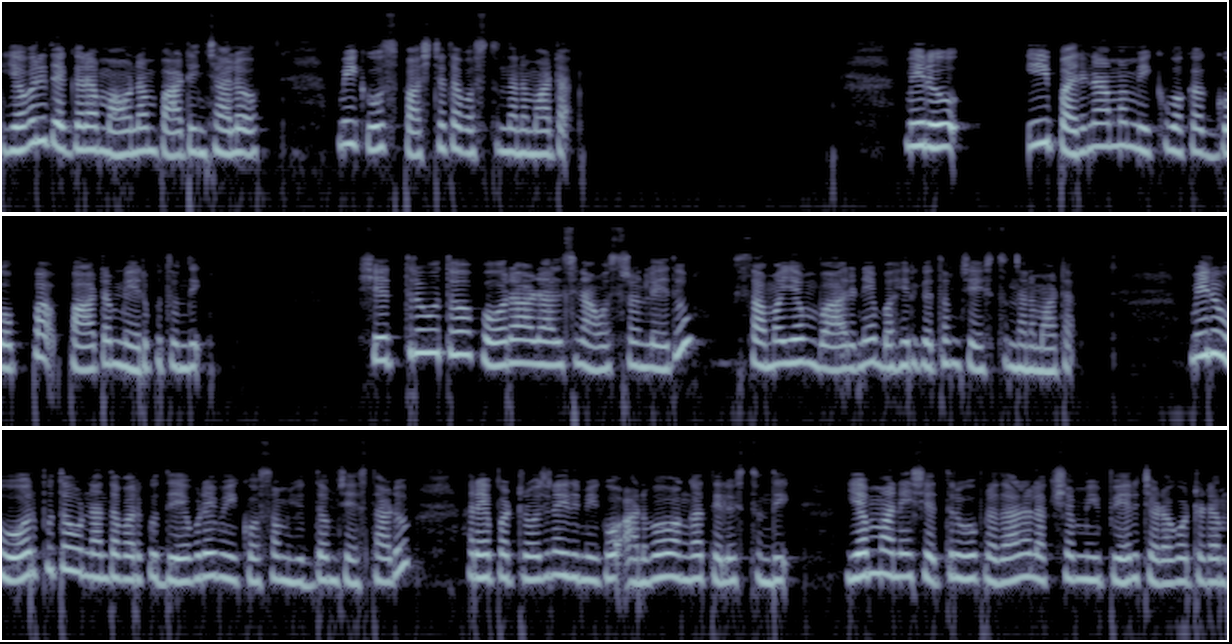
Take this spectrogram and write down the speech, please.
ఎవరి దగ్గర మౌనం పాటించాలో మీకు స్పష్టత వస్తుందన్నమాట. మీరు ఈ పరిణామం మీకు ఒక గొప్ప పాఠం నేర్పుతుంది. శత్రువుతో పోరాడాల్సిన అవసరం లేదు. సమయం వారినే బహిర్గతం చేస్తుందన్నమాట. మీరు ఓర్పుతో ఉన్నంత వరకు దేవుడే మీకోసం యుద్ధం చేస్తాడు. రేపటి రోజున ఇది మీకు అనుభవంగా తెలుస్తుంది. ఎం అనే శత్రువు ప్రధాన లక్ష్యం మీ పేరు చెడగొట్టడం.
